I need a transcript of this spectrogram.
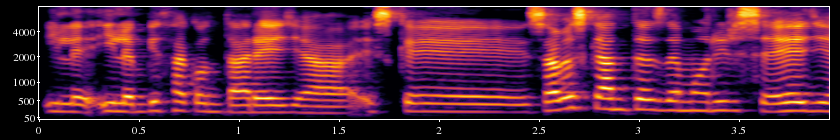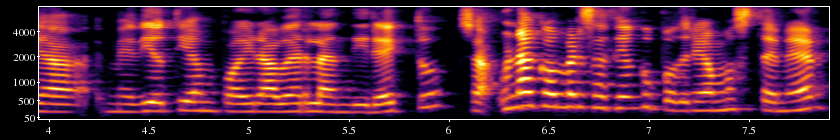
Y le, y le, empieza a contar ella, es que, ¿sabes que antes de morirse ella me dio tiempo a ir a verla en directo? O sea, una conversación que podríamos tener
